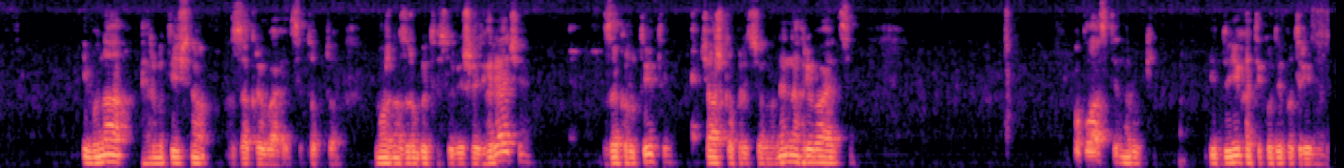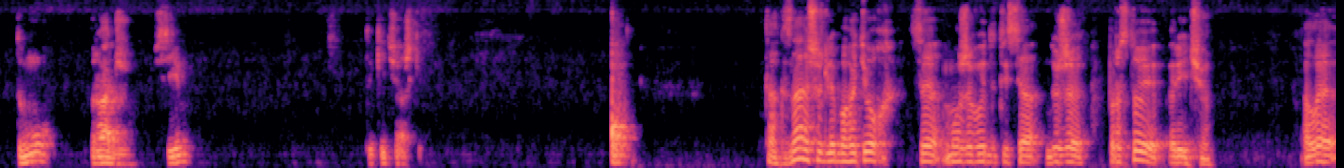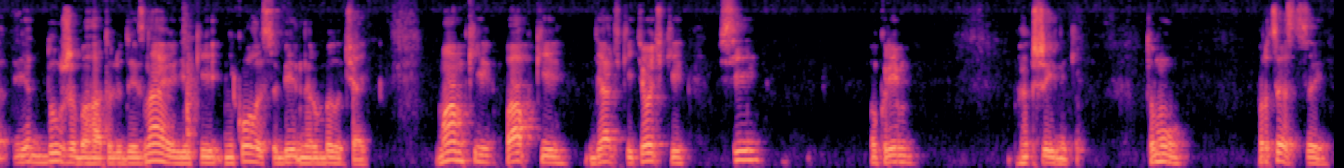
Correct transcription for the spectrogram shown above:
І вона герметично закривається. Тобто можна зробити собі щось гаряче, закрутити, чашка при цьому не нагрівається, покласти на руки і доїхати куди потрібно. Тому раджу всім такі чашки. Так, знаю, що для багатьох це може видатися дуже простою річчю, але я дуже багато людей знаю, які ніколи собі не робили чай. Мамки, папки, дядьки, тьотьки, всі, окрім шийників. Тому процес цей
